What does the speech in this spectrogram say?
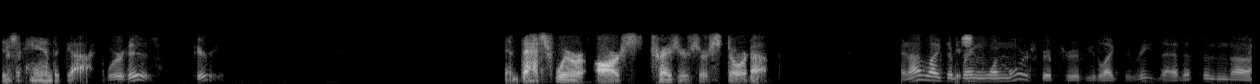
is a hand of God. We're His. Period. And that's where our treasures are stored up. And I'd like to bring one more scripture if you'd like to read that. It's in uh,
